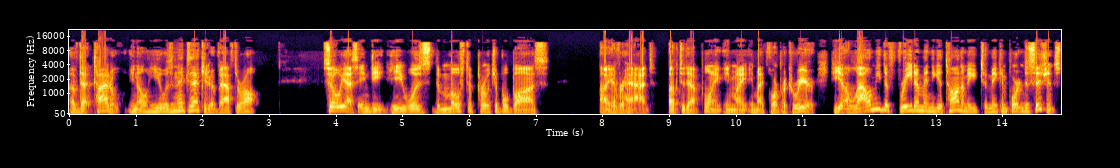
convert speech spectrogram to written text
of that title. You know, he was an executive after all. So yes, indeed, he was the most approachable boss I ever had up to that point in my in my corporate career. He allowed me the freedom and the autonomy to make important decisions.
